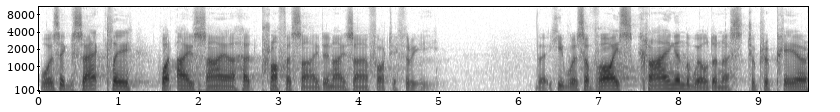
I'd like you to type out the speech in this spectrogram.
was exactly what Isaiah had prophesied in Isaiah 43 that he was a voice crying in the wilderness to prepare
